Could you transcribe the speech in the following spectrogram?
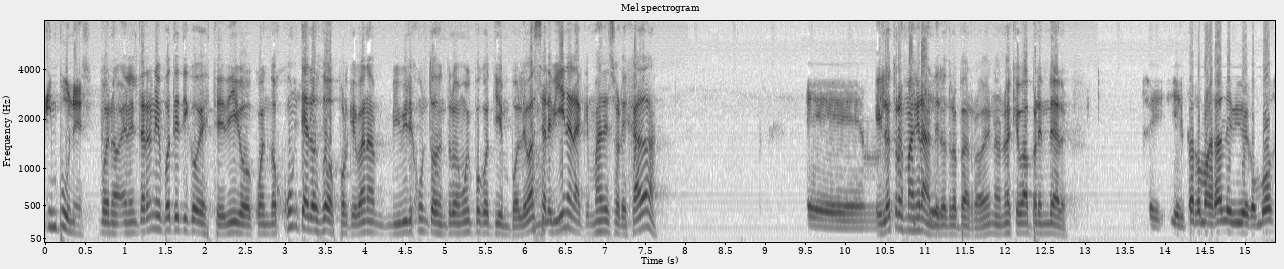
impunes. Bueno, en el terreno hipotético este, digo, cuando junte a los dos, porque van a vivir juntos dentro de muy poco tiempo, ¿le va a hacer bien a la que más desorejada? Eh, El otro es más grande, el otro perro, ¿eh? no, no es que va a aprender. Sí, y el perro más grande vive con vos.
